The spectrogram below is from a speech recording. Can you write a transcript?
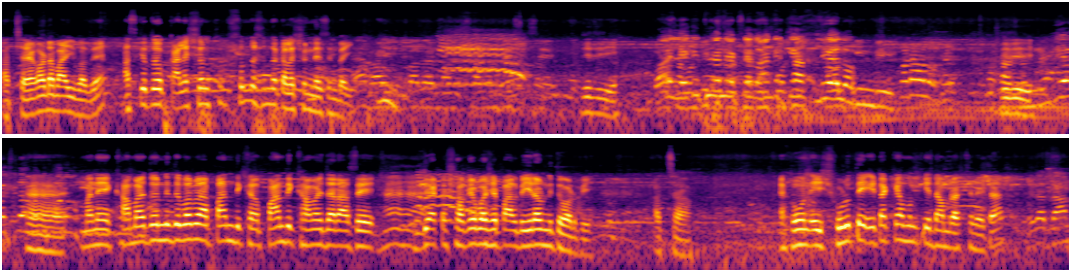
আচ্ছা এগারোটা বাইশ বাজে। আজকে তো কালেকশন খুব সুন্দর সুন্দর কালেকশন নিয়েছেন ভাই। জি জি জি। কিনবি। জি জি। হ্যাঁ হ্যাঁ। মানে খামার জন্য নিতে পারবে আর পান্দিক খা- পান্দিক খামার যারা আছে হ্যাঁ, হ্যাঁ। দু একটা শখে বসে পালবে এরাও নিতে পারবে। আচ্ছা। এখন এই শুরুতে এটা কেমন কি দাম রাখছেন এটা? এটা দাম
